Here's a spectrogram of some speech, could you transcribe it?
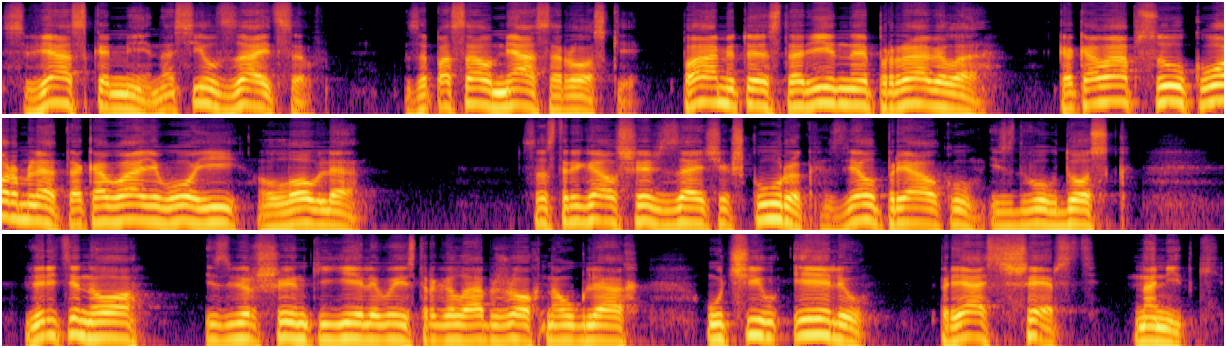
связками носил зайцев, запасал мясо роски, памятуя старинное правило – Какова псу кормля, такова его и ловля. Состригал шесть зайчих шкурок, сделал прялку из двух досок. Веретено из вершинки еле выстрогал и обжег на углях. Учил Элю прясть шерсть на нитке.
